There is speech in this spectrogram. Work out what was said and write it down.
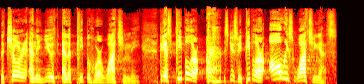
the children and the youth and the people who are watching me. Because people are, excuse me, people are always watching us,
